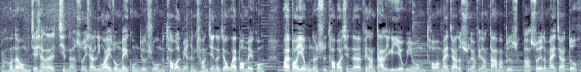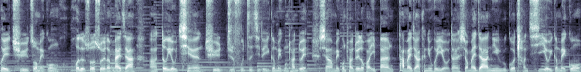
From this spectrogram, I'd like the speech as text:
然后呢，我们接下来简单说一下另外一种美工，就是我们淘宝里面很常见的叫外包美工。外包业务呢是淘宝现在非常大的一个业务，因为我们淘宝卖家的数量非常大嘛，不是啊，所有的卖家都会去做美工。或者说，所有的卖家啊都有钱去支付自己的一个美工团队。像美工团队的话，一般大卖家肯定会有，但是小卖家你如果长期有一个美工，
